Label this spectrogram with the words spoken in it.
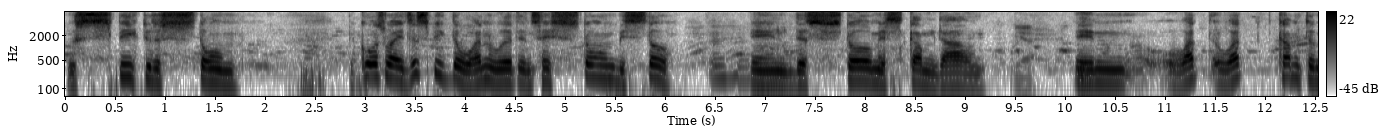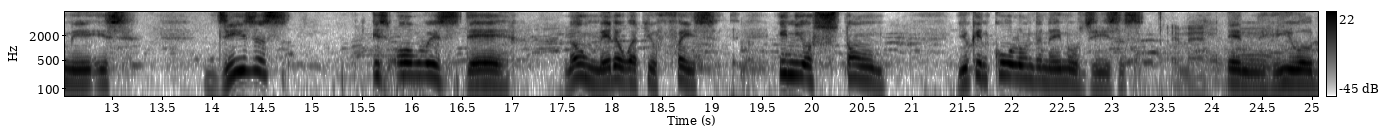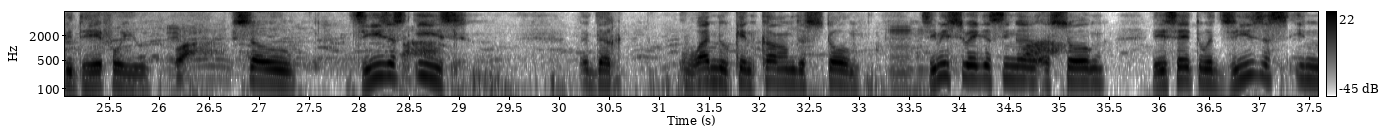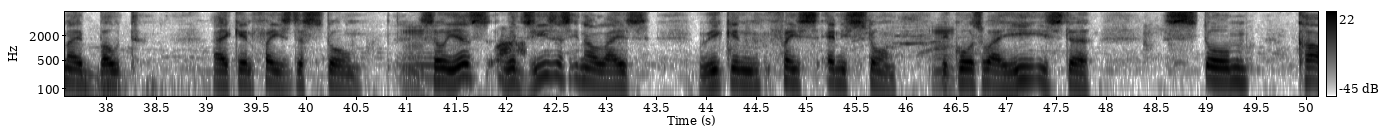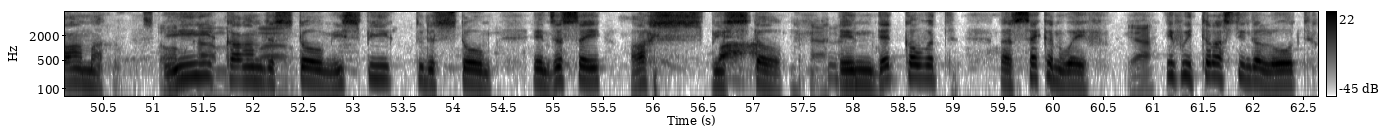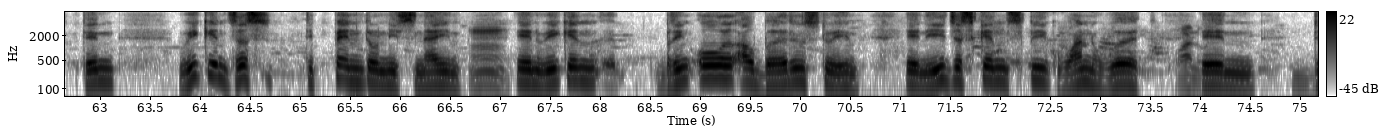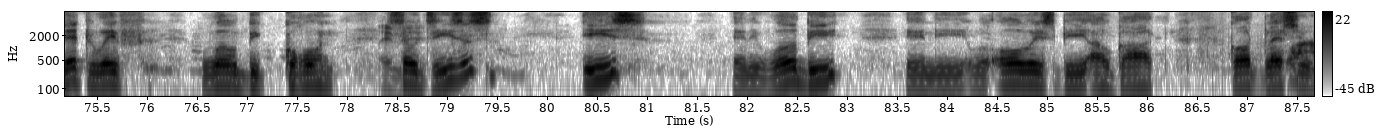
who speak to the storm? Because why just speak the one word and say, Storm be still. And the storm has come down. Yeah. And what what come to me is Jesus is always there, no matter what you face. In your storm, you can call on the name of Jesus, Amen. and He will be there for you. Amen. So, Jesus is the one who can calm the storm. Mm-hmm. Jimmy Swaggart sing a, a song. He said, "With Jesus in my boat, I can face the storm." So yes, with Jesus in our lives, we can face any storm because why He is the storm calmer. Storm he calmed the Wow. storm. He speak to the storm and just say, "Hush, be still." and that covered a second wave. Yeah. If we trust in the Lord, then we can just depend on His name Mm. and we can uh, bring all our burdens to Him. And He just can speak one word, One word. and that wave will be gone. So Jesus is, and He will be, and He will always be our God. God bless you.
